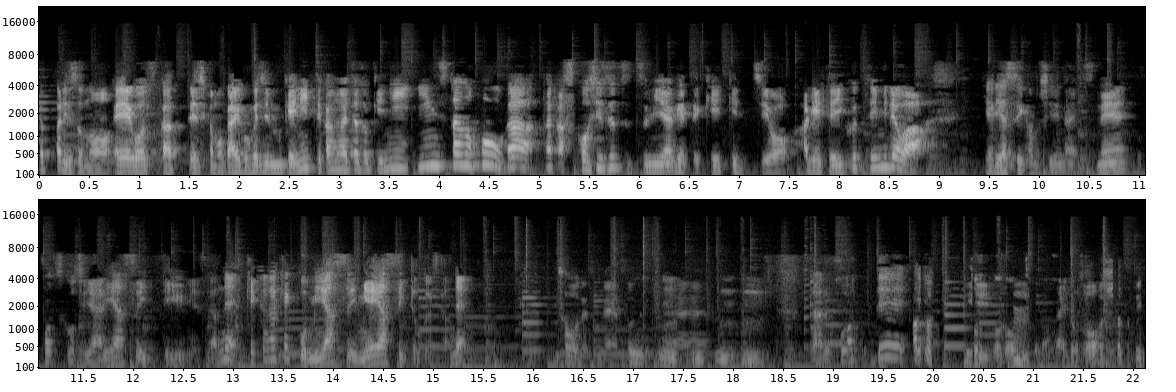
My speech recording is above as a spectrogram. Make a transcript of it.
やっぱりその英語を使ってしかも外国人向けにって考えたときにインスタの方がなんか少しずつ積み上げて経験値を上げていくっていう意味ではやりやすいかもしれないですね。コツコツやりやすいっていう意味ですかね。結果が結構見やすい、見えやすいってことですかね。そうですね。そうですね。うんうんうんうん。なるほど。で、あと、どうぞ、うん、どうぞ。おっしゃってい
